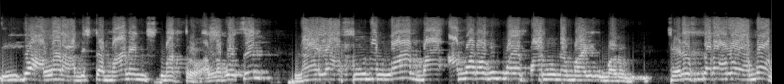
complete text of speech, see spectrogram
তিনি তো আল্লাহর আদেশটা মানেন মাত্র আল্লাহ বলছেন এমন,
